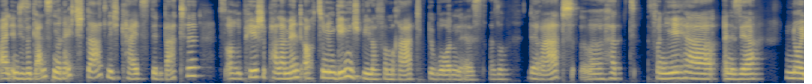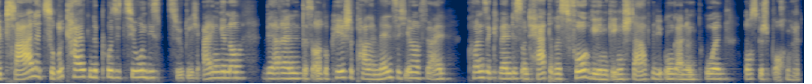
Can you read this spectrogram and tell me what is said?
weil in dieser ganzen Rechtsstaatlichkeitsdebatte das Europäische Parlament auch zu einem Gegenspieler vom Rat geworden ist. Also der Rat äh, hat von jeher eine sehr neutrale, zurückhaltende Position diesbezüglich eingenommen, während das Europäische Parlament sich immer für ein konsequentes und härteres Vorgehen gegen Staaten wie Ungarn und Polen ausgesprochen hat.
